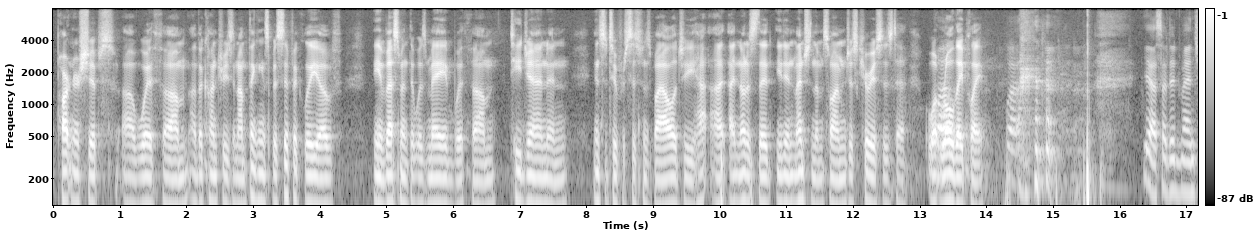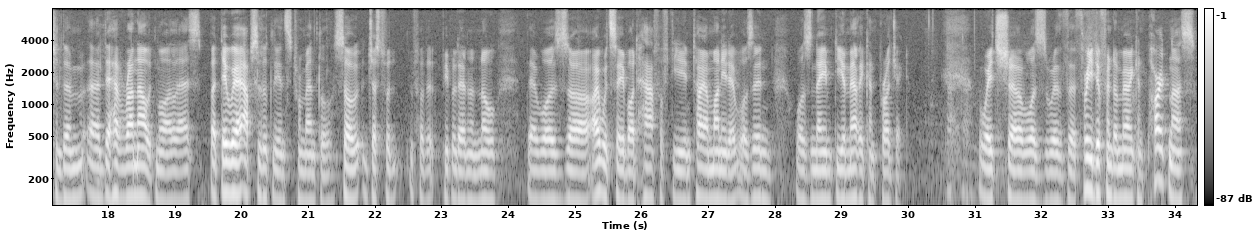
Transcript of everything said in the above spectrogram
partnerships uh, with um, other countries? And I'm thinking specifically of the investment that was made with um, TGen and Institute for Systems Biology. I, I, noticed that you didn't mention them, so I'm just curious as to what well, role they play. Well, yes, I did mention them. Uh, they have run out more or less, but they were absolutely instrumental. So just for, for the people that don't know, there was, uh, I would say about half of the entire money that was in was named the American Project, which uh, was with uh, three different American partners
